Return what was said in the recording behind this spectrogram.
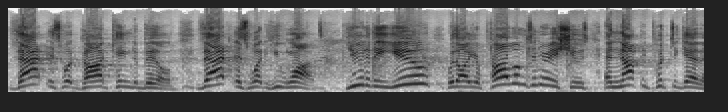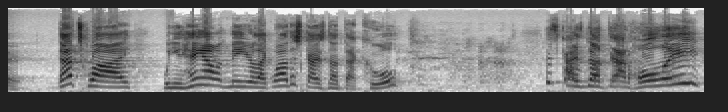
That is what God came to build. That is what He wants. You to be you with all your problems and your issues and not be put together. That's why when you hang out with me, you're like, wow, this guy's not that cool. this guy's not that holy.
